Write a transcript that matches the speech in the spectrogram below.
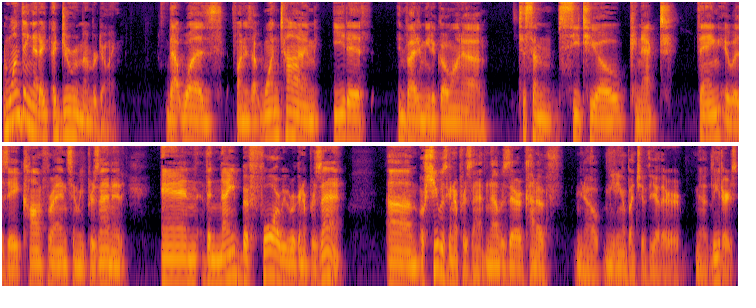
One thing that I, I do remember doing that was fun is at one time, Edith invited me to go on a to some CTO Connect thing. It was a conference and we presented. And the night before we were going to present, um, or she was going to present, and I was there, kind of, you know, meeting a bunch of the other you know, leaders.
